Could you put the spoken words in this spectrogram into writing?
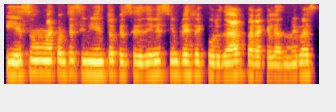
y es un acontecimiento que se debe siempre recordar para que las nuevas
